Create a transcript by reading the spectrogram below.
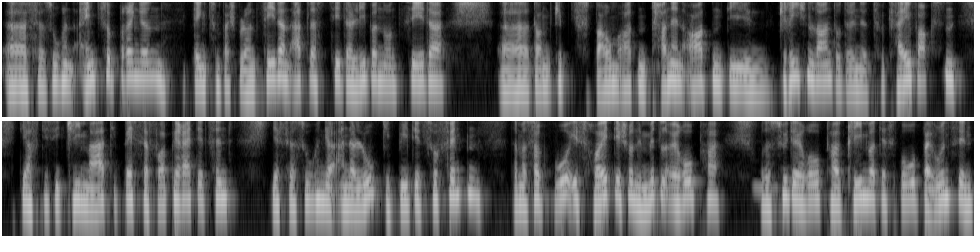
äh, versuchen einzubringen. Denk zum Beispiel an Zedern, Atlas-Zeder, Libanon-Zeder. Äh, dann gibt's Baumarten, Tannenarten, die in Griechenland oder in der Türkei wachsen, die auf diese Klimate besser vorbereitet sind. Wir versuchen ja Analoggebiete zu finden, da man sagt, wo ist heute schon in Mitteleuropa oder Südeuropa Klima, das wo bei uns in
